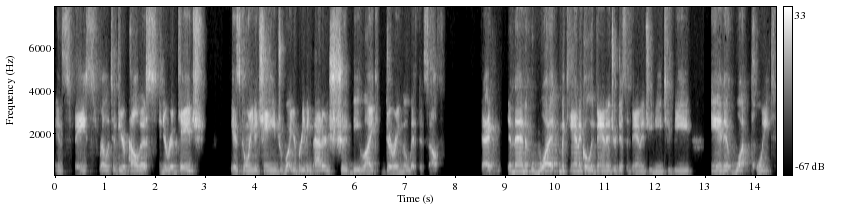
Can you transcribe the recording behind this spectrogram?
in space relative to your pelvis and your rib cage is going to change what your breathing pattern should be like during the lift itself. Okay. And then what mechanical advantage or disadvantage you need to be in at what point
